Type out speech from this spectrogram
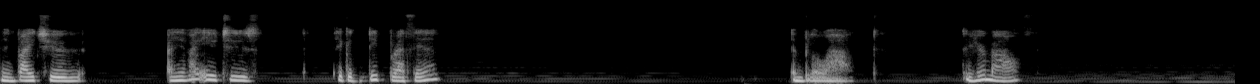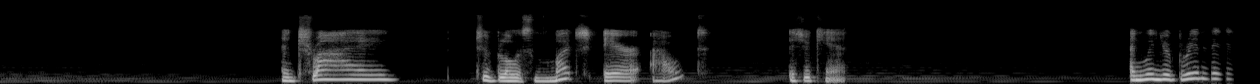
I invite you, I invite you to take a deep breath in and blow out through your mouth. And try to blow as much air out as you can. And when you're breathing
